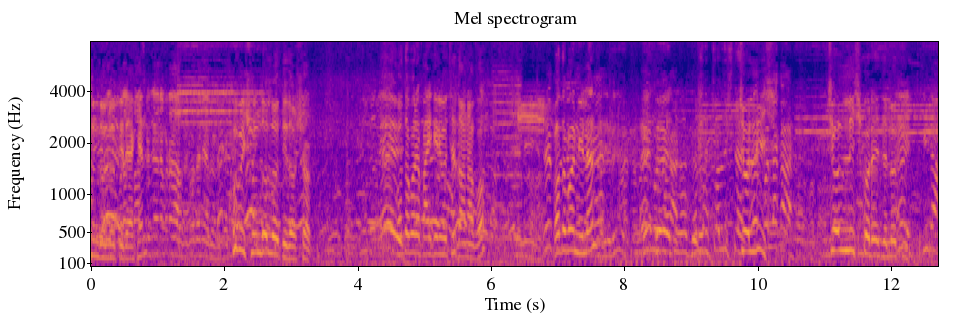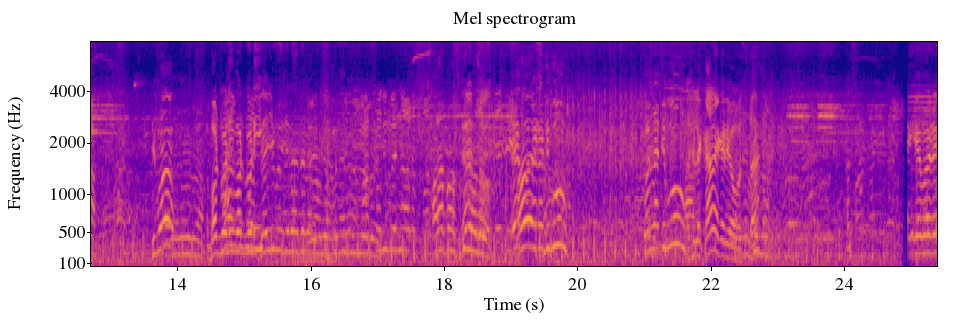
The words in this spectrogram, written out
সুন্দর লতি দেখেন। খুবই সুন্দর লতি দর্শক। কত করে পাইকারি হচ্ছে জানাব। কত করে নিলেন? চল্লিশ। চল্লিশ করে যে লতি। বটবটি বটবটি। কারাগারি অবস্থা। একেবারে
